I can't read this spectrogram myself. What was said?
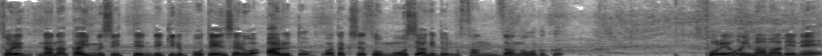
それ、7回無失点できるポテンシャルはあると、私はそう申し上げております。散々のごとく。それを今までね、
